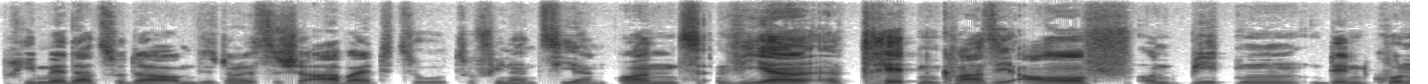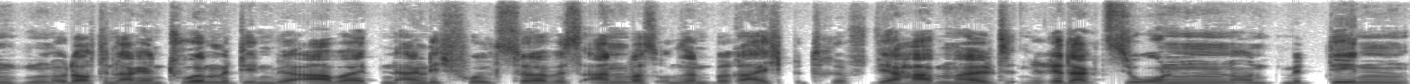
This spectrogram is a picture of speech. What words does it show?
primär dazu da, um die journalistische Arbeit zu, zu finanzieren. Und wir äh, treten quasi auf und bieten den Kunden oder auch den Agenturen, mit denen wir arbeiten, eigentlich Full Service an, was unseren Bereich betrifft. Wir wir haben halt Redaktionen und mit denen,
